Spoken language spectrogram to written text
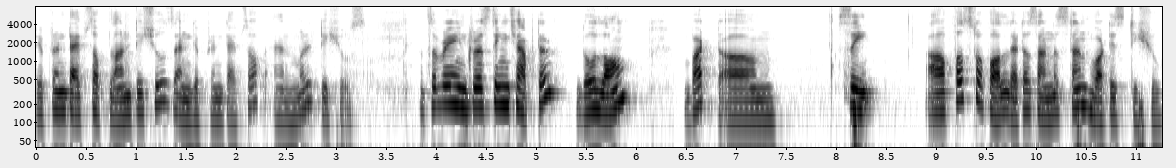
different types of plant tissues and different types of animal tissues. It's a very interesting chapter though long but um, see uh, first of all let us understand what is tissue.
